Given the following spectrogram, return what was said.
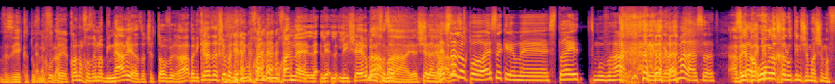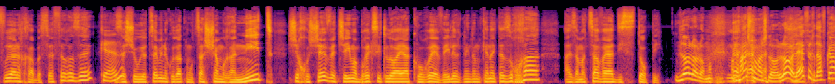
וזה יהיה כתוב אנחנו נפלא. אה, כל הזמן חוזרים לבינאריה הזאת של טוב ורע. במקרה הזה, שוב, אני, אני מוכן, אני מוכן ל, ל, ל, להישאר לא, במחוזות מה, יש- של הרע. יש אבל- לנו פה עסק עם סטרייט מובהק, כאילו, אין מה לעשות. זה לא, ברור לחלוטין שמה שמפריע לך בספר הזה, כן? זה שהוא יוצא מנקודת מוצא שמרנית, שחושבת שאם הברקסיט לא היה קורה והילרי קלינטון כן הייתה זוכה, אז המצב היה דיסטופי. לא, לא, לא, ממש ממש לא. לא, להפך, דווקא,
